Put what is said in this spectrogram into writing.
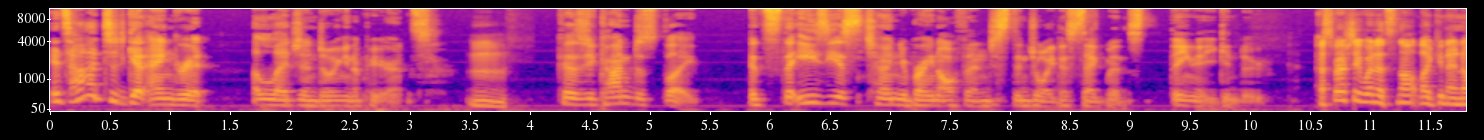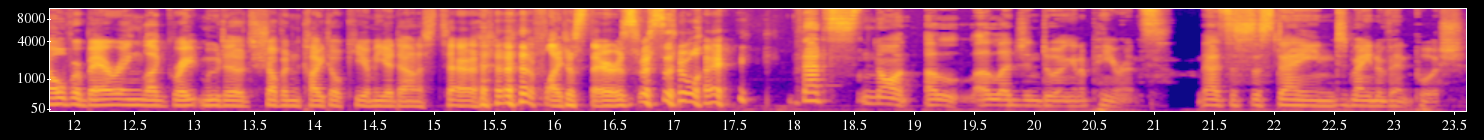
it's hard to get angry at a legend doing an appearance Mm. because you kind of just like it's the easiest to turn your brain off and just enjoy this segment thing that you can do. Especially when it's not like in an overbearing, like Great Muta shoving Kaito Kiyomiya down a stair- flight of stairs way. That's not a, a legend doing an appearance. That's a sustained main event push.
